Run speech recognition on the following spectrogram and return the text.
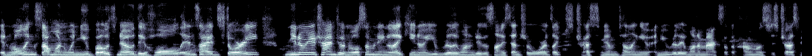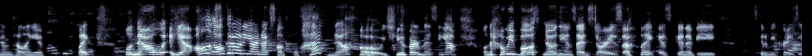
enrolling someone when you both know the whole inside story, you know, when you're trying to enroll someone and you're like, you know, you really want to do this on essential rewards, like, just trust me, I'm telling you, and you really want to max out the promos, just trust me, I'm telling you. Like, well, now, yeah, I'll, I'll get on ER next month. What? No, you are missing out. Well, now we both know the inside story. So, like, it's going to be it's going to be crazy.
